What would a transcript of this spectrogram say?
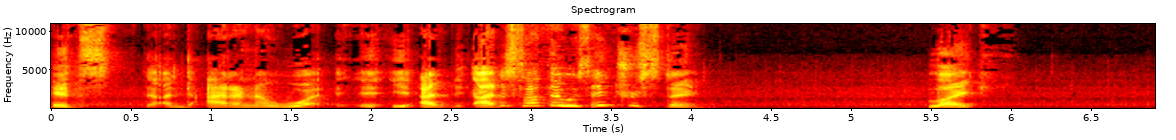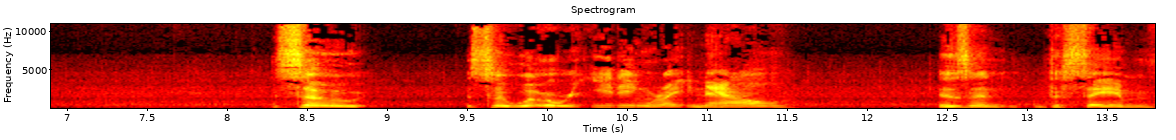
it's I, I don't know what it, I I just thought that was interesting. Like so so what we're eating right now isn't the same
